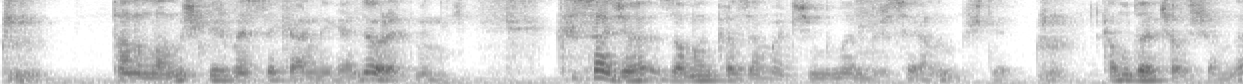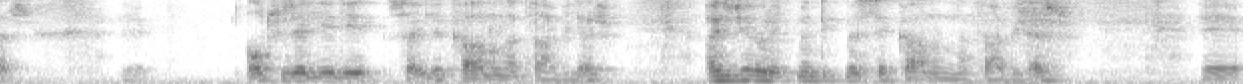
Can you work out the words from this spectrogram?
tanımlanmış bir meslek haline geldi öğretmenlik. Kısaca zaman kazanmak için bunları bir sayalım. İşte kamuda çalışanlar 657 e, sayılı kanuna tabiler. Ayrıca öğretmenlik meslek kanununa tabiler. E,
